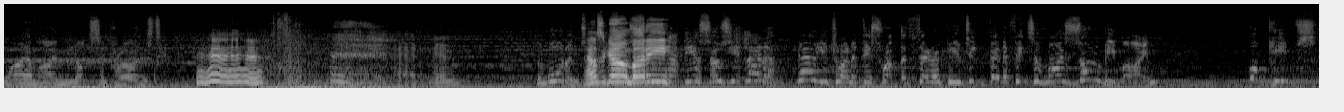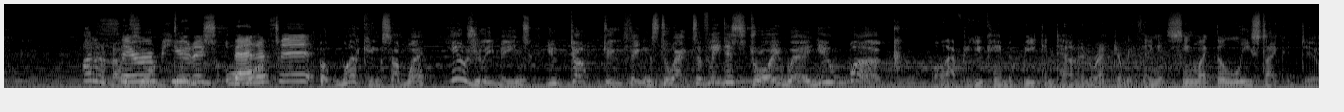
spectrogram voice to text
Why am I not surprised? Admin. The warden How's it going, buddy? were the associate ladder. Now you're trying to disrupt the therapeutic benefits of my zombie mine. What gives? I don't know if Therapeutic you're dense or benefit? What, but working somewhere usually means you don't do things to actively destroy where you work. Well, after you came to Beacon Town and wrecked everything, it seemed like the least I could do.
